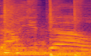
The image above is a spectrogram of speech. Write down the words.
down you down.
